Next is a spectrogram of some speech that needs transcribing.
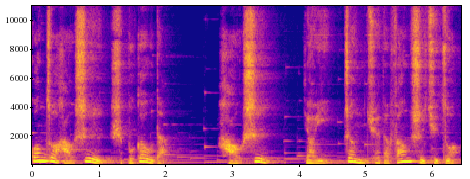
光做好事是不够的，好事要以正确的方式去做。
